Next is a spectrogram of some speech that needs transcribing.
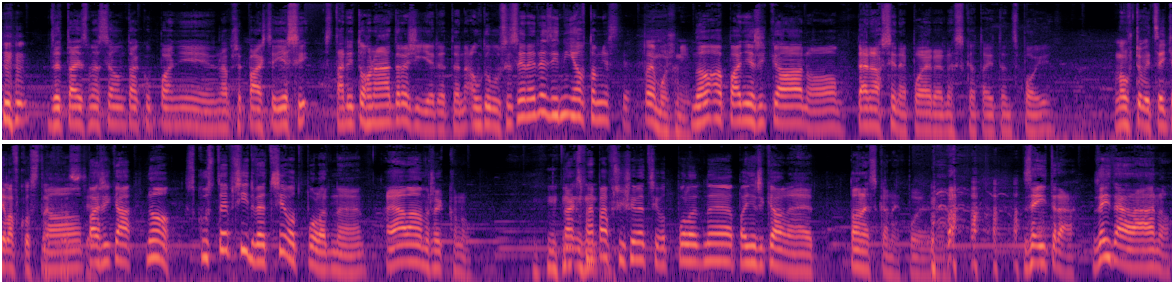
Zeptali jsme se on tak u paní na přepážce, jestli z tady toho nádraží jede ten autobus, jestli nejde z jiného v tom městě. To je možný. No a paní říkala, no, ten asi nepojede dneska tady ten spoj. No už to vycítila v kostech No, prostě. pak říká, no, zkuste přijít ve tři odpoledne a já vám řeknu. tak jsme pak přišli ve tři odpoledne a paní říká, ne, to dneska nepojede. Zítra, zítra ráno.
